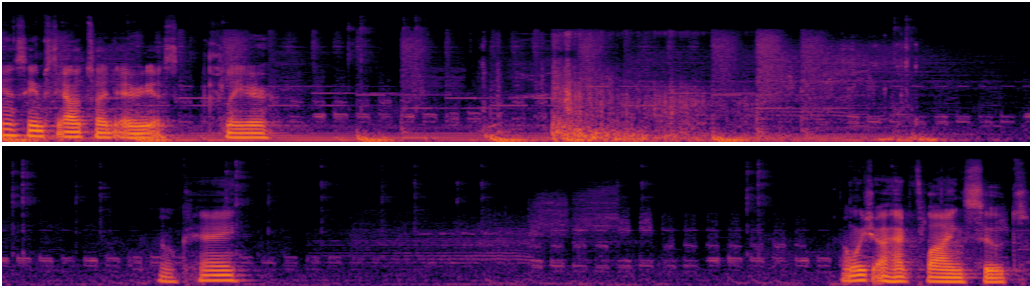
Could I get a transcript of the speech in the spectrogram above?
Yeah, seems the outside area is clear. Okay. I wish I had flying suits.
